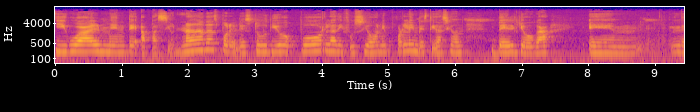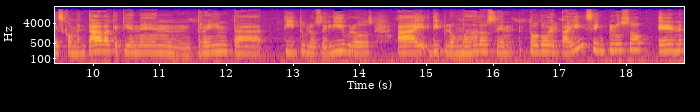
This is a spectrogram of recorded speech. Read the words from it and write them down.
igualmente apasionadas por el estudio, por la difusión y por la investigación del yoga. Em, les comentaba que tienen 30 títulos de libros, hay diplomados en todo el país e incluso en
